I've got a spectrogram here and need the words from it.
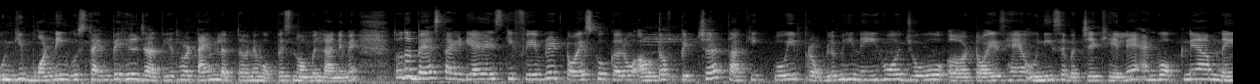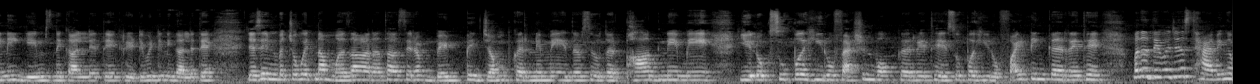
उनकी बॉन्डिंग उस टाइम पे हिल जाती है, थोड़ा टाइम लगता है उन्हें वापस नॉर्मल लाने में। तो द बेस्ट आइडिया है इसकी फेवरेट टॉयज को करो आउट ऑफ़ पिक्चर ताकि कोई प्रॉब्लम ही नहीं हो, जो टॉयज हैं, उन्हीं से बच्चे खेलें एंड वो अपने आप नई नई गेम्स निकाल लेते हैं क्रिएटिविटी निकाल लेते हैं। जैसे इन बच्चों को इतना मज़ा आ रहा था सिर्फ़ बेड पे जंप करने में, इधर से उधर भागने में, ये लोग सुपर हीरो फ़ैशन वॉक कर रहे थे सुपर हीरो फाइटिंग कर रहे थे। मतलब they were just having a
